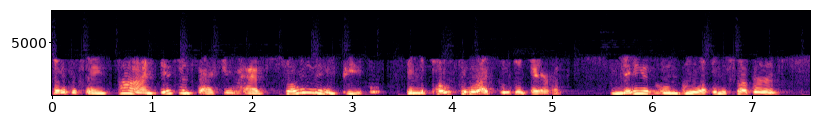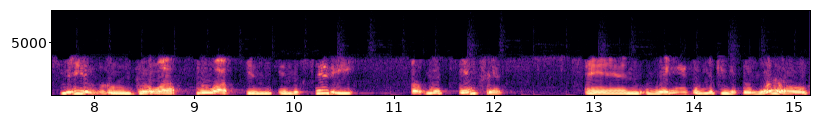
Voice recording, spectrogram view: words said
But at the same time, if in fact you have so many people in the post-civil rights movement era, many of whom grew up in the suburbs, many of whom grew up grew up in, in the city, but with interests and ways of looking at the world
